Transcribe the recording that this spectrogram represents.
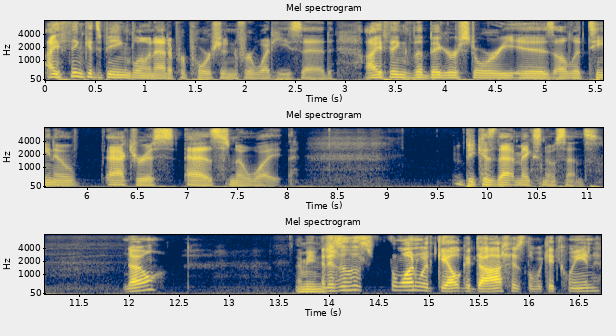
I think it's being blown out of proportion for what he said. I think the bigger story is a Latino actress as Snow White. Because that makes no sense. No? I mean, And isn't this the one with Gal Gadot as the Wicked Queen?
